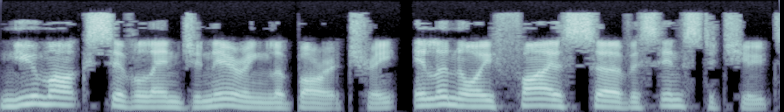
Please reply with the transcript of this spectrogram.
Newmark Civil Engineering Laboratory, Illinois Fire Service Institute,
